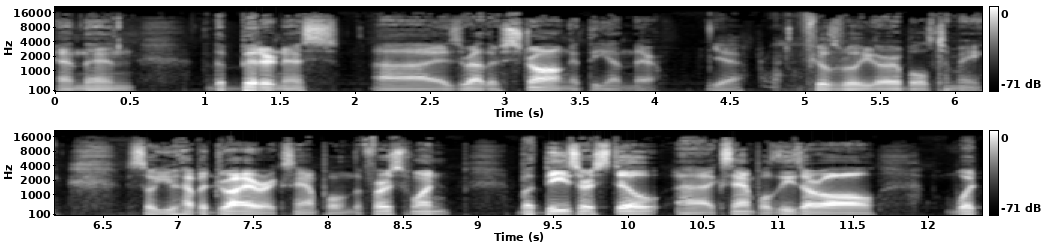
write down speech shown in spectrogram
And then the bitterness uh, is rather strong at the end there. Yeah. feels really herbal to me. So you have a drier example in the first one, but these are still uh, examples. These are all what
